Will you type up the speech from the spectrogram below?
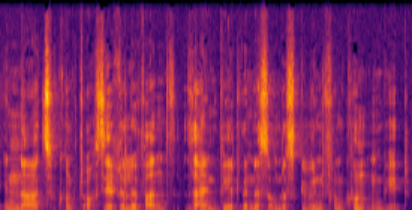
in naher Zukunft auch sehr relevant sein wird, wenn es um das Gewinn von Kunden geht.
